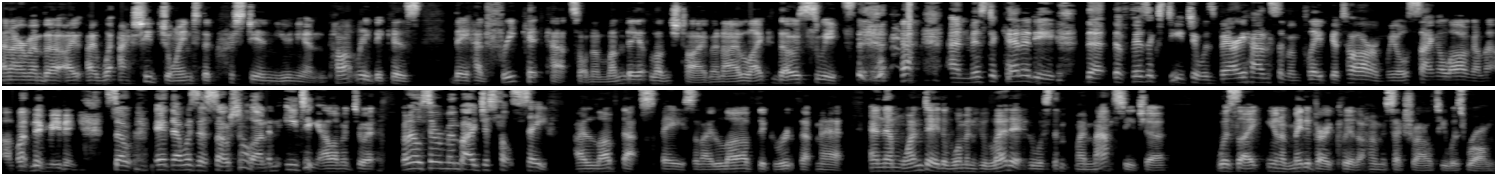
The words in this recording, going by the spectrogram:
And I remember I, I w- actually joined the Christian Union, partly because they had free Kit Kats on a Monday at lunchtime, and I liked those sweets. and Mr. Kennedy, the, the physics teacher, was very handsome and played guitar, and we all sang along on on Monday meeting. So it, there was a social and an eating element to it. But I also remember I just felt safe. I loved that space, and I loved the group that met. And then one day, the woman who led it, who was the, my math teacher, was like, you know, made it very clear that homosexuality was wrong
